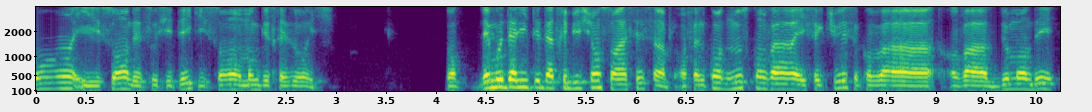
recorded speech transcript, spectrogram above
quand ils sont des sociétés qui sont en manque de trésorerie. Donc, les modalités d'attribution sont assez simples. En fin de compte, nous, ce qu'on va effectuer, c'est qu'on va, on va demander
